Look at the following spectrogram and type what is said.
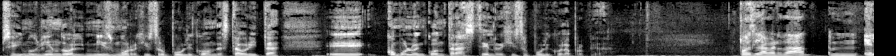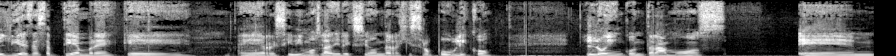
seguimos viendo el mismo registro público donde está ahorita. Eh, ¿Cómo lo encontraste el registro público de la propiedad? Pues la verdad, el 10 de septiembre que eh, recibimos la dirección de registro público, lo encontramos eh,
